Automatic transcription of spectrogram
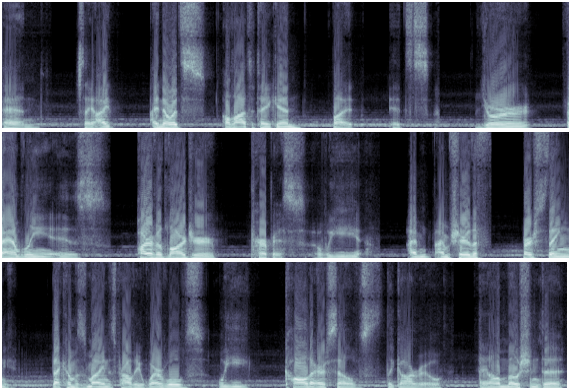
and say, "I, I know it's a lot to take in, but it's your family is part of a larger purpose. We, I'm, I'm sure the first thing that comes to mind is probably werewolves. We called ourselves the Garou, and I'll motion to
